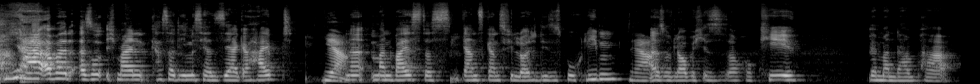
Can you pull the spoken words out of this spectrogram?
Ja, aber also ich meine, Kassadim ist ja sehr gehypt. Ja. Ne? Man weiß, dass ganz, ganz viele Leute dieses Buch lieben. Ja. Also glaube ich, ist es auch okay, wenn man da ein paar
